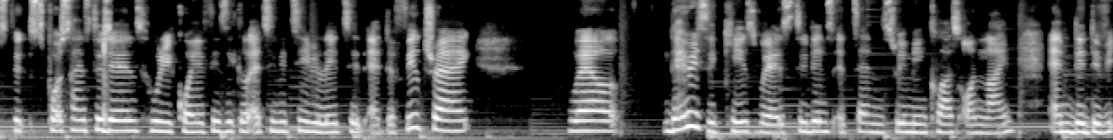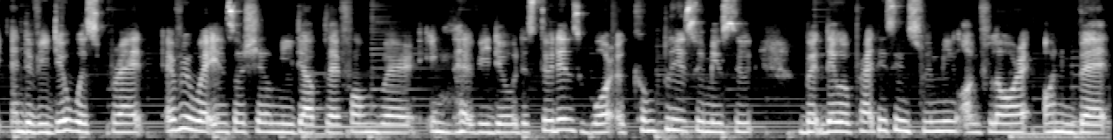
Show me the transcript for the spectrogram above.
stu- sports science students who require physical activity related at the field track. Well, there is a case where students attend swimming class online and the, and the video was spread everywhere in social media platform where in that video the students wore a complete swimming suit but they were practicing swimming on floor on bed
